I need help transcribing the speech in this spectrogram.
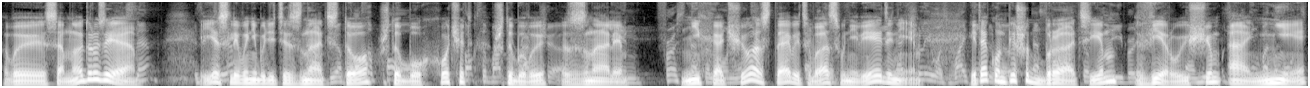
Вы со мной, друзья? Если вы не будете знать то, что Бог хочет, чтобы вы знали. «Не хочу оставить вас в неведении». Итак, он пишет братьям, верующим, а не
